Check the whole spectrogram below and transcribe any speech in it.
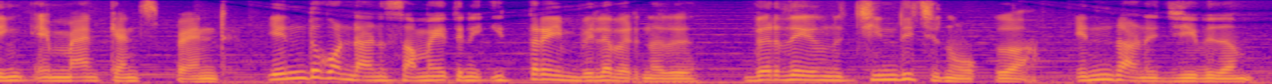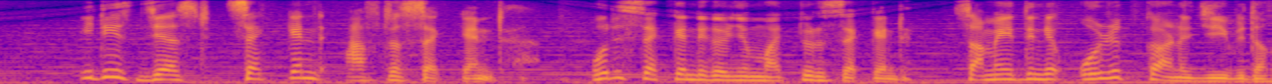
thing a man can spend എന്തുകൊണ്ടാണ് സമയത്തിന് ഇത്രയും വില വരുന്നത്? വെറുതെ ഒന്ന് ചിന്തിച്ചു നോക്കുക. എന്താണ് ജീവിതം? It is just second after second ഒരു സെക്കൻഡ് കഴിഞ്ഞ് മറ്റൊരു സെക്കൻഡ് സമയത്തിന്റെ ഒഴുക്കാണ് ജീവിതം.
